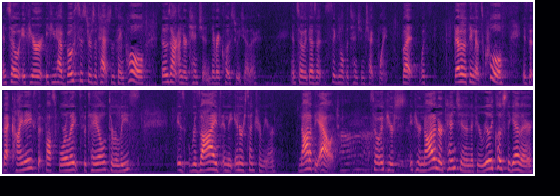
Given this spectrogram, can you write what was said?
And so if, you're, if you have both sisters attached to the same pole, those aren't under tension. They're very close to each other. And so it doesn't signal the tension checkpoint. But what's, the other thing that's cool is that that kinase that phosphorylates the tail to release is, resides in the inner centromere, not at the out. Ah. So if you're, if you're not under tension and if you're really close together,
